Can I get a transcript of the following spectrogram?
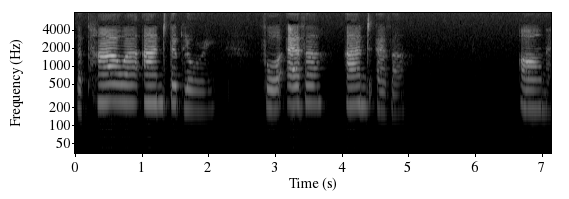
the power, and the glory, for ever and ever. Amen.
